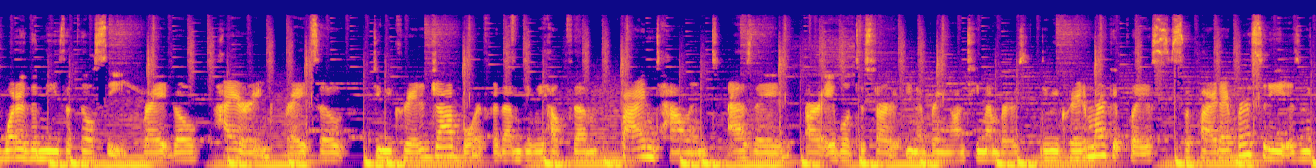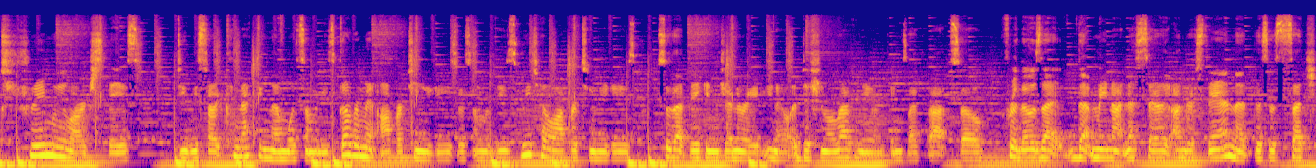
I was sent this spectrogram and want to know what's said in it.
what are the needs that they'll see, right? They'll hiring, right? So do we create a job board for them? Do we help them find talent as they are able to start, you know, bringing on team members? Do we create a marketplace? Supply diversity is an extremely large space. Do we start connecting them with some of these government opportunities or some of these retail opportunities so that they can generate, you know, additional revenue and things like that? So for those that, that may not necessarily understand that this is such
